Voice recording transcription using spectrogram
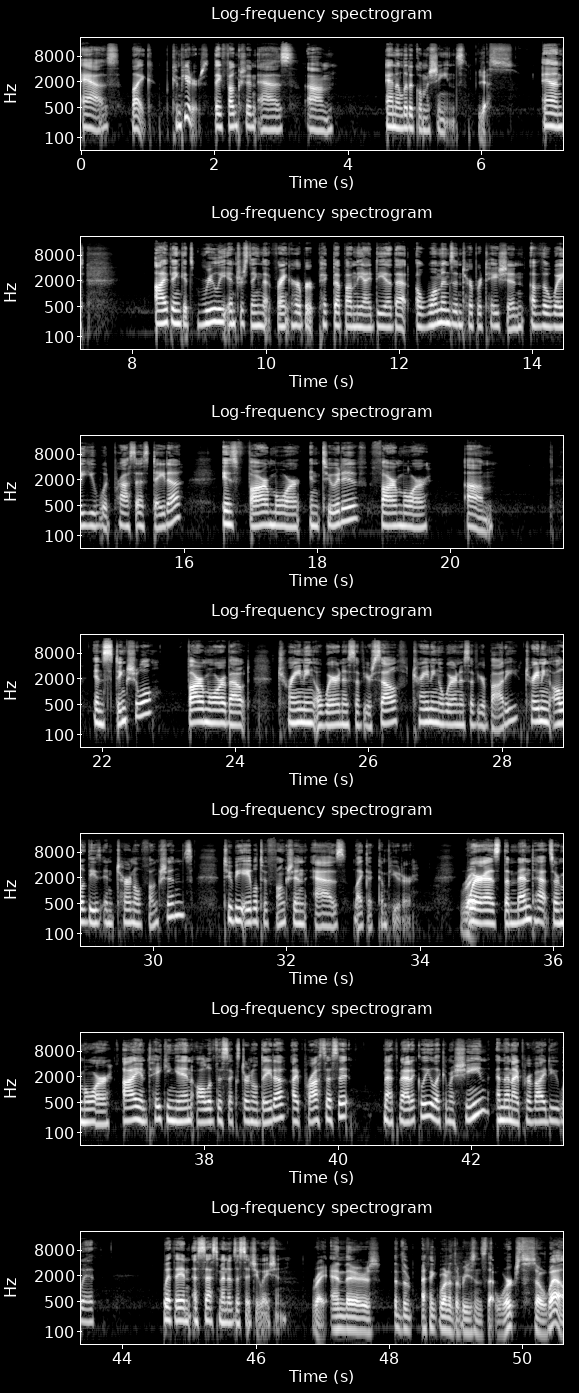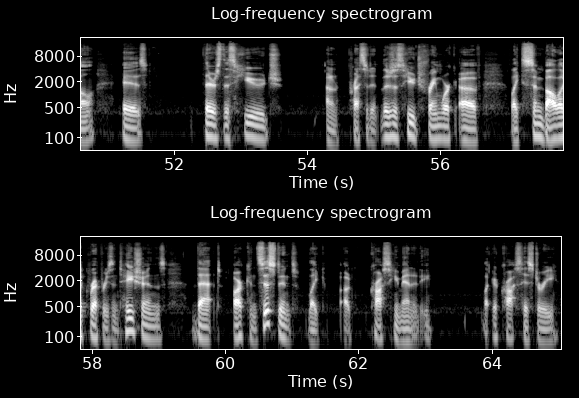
as like computers. They function as um, analytical machines. Yes. And I think it's really interesting that Frank Herbert picked up on the idea that a woman's interpretation of the way you would process data is far more intuitive, far more um, instinctual, far more about training awareness of yourself, training awareness of your body, training all of these internal functions to be able to function as like a computer. Right. Whereas the mentats are more, I am taking in all of this external data, I process it mathematically like a machine, and then I provide you with with an assessment of the situation. Right. And there's the I think one of the reasons that works so well is there's this huge I don't know, precedent. There's this huge framework of like symbolic representations that are consistent like across humanity, like across history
